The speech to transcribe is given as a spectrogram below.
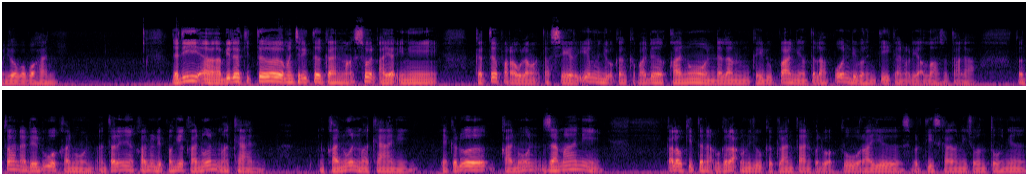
menjual buah-buahan. Jadi uh, bila kita menceritakan maksud ayat ini kata para ulama tafsir ia menunjukkan kepada kanun dalam kehidupan yang telah pun diberhentikan oleh Allah SWT tuan-tuan ada dua kanun. Antaranya kanun dipanggil kanun makan. Kanun makani yang kedua kanun zamani. Kalau kita nak bergerak menuju ke Kelantan pada waktu raya seperti sekarang ni contohnya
